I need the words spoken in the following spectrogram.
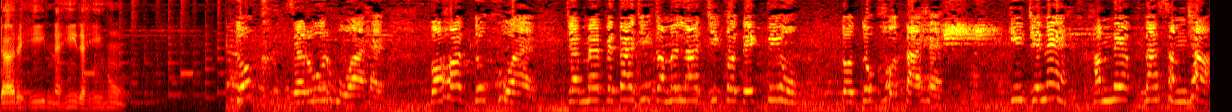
डर ही नहीं रही हूँ। दुख ज़रूर हुआ है। बहुत दुख हुआ है। जब मैं पिताजी कमलनाथ जी को देखती हूँ तो दुख होता है कि जिन्हें हमने अपना समझा,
